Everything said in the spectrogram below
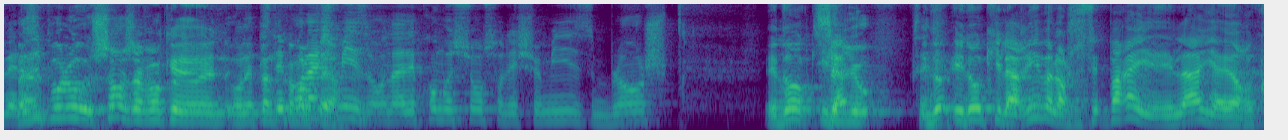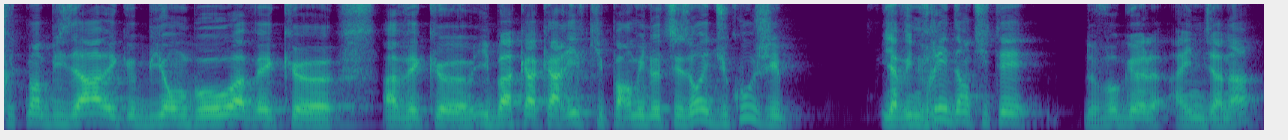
Vas-y. Polo, change avant qu'on ait plein de C'était pour la commentaires. chemise. On a des promotions sur les chemises blanches. Et donc, il C'est a- et donc, et donc, il arrive, alors je sais, pareil, et là il y a un recrutement bizarre avec Biombo, avec, euh, avec euh, Ibaka qui arrive, qui part en milieu de saison, et du coup, j'ai- il y avait une vraie identité de Vogel à Indiana.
